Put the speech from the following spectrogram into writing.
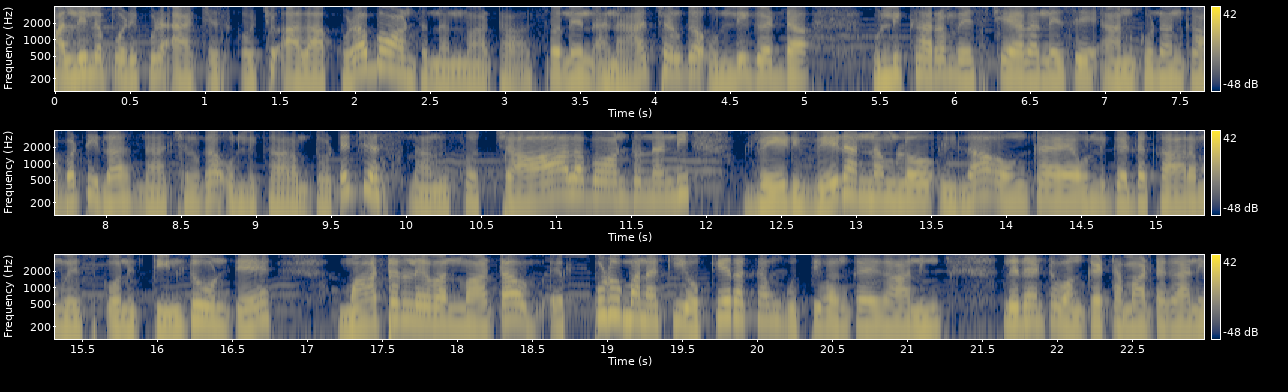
పల్లీల పొడి కూడా యాడ్ చేసుకోవచ్చు. అలా కూడా బాగుంటుందన్నమాట. సో నేను న్యాచురల్గా ఉల్లిగడ్డ ఉల్లికారం వేస్ట్ చేయాలనేసి అనుకున్నాను కాబట్టి ఇలా న్యాచురల్గా ఉల్లికారంతో చేస్తున్నాను. సో చాలా బాగుంటుందండి. వేడి వేడి అన్నంలో ఇలా వంకాయ ఉల్లిగడ్డ కారం వేసుకొని తింటూ ఉంటే మాటలు లేవన్నమాట. ఎప్పుడు మనకి ఒకే రకం గుత్తి వంకాయ కానీ లేదంటే వంకాయ టమాటా కానీ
